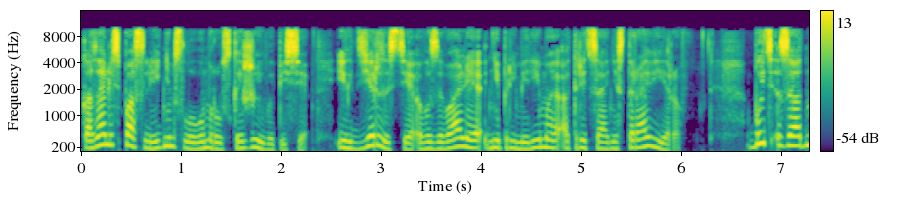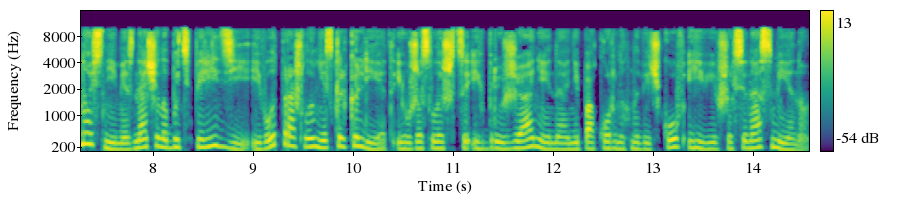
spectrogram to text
казались последним словом русской живописи. Их дерзости вызывали непримиримое отрицание староверов. Быть заодно с ними значило быть впереди, и вот прошло несколько лет, и уже слышится их брюзжание на непокорных новичков, явившихся на смену.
